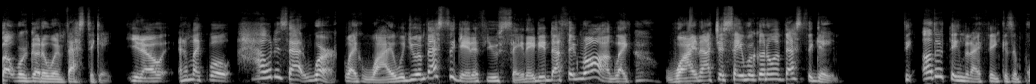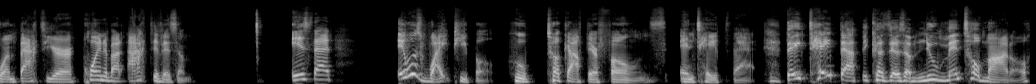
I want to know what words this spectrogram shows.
but we're going to investigate you know? And i'm like well how does that work? Like why would you investigate if you say they did nothing wrong? Like why not just say we're going to investigate? The other thing that i think is important back to your point about activism is that it was white people who took out their phones and taped that. They taped that because there's a new mental model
